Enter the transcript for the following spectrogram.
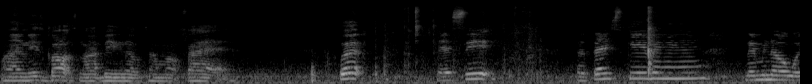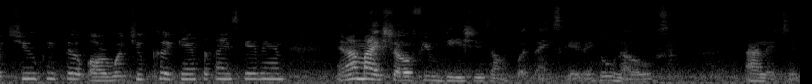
Well, this box not big enough talking about five. But that's it Thanksgiving. Let me know what you picked up or what you cooking for Thanksgiving. And I might show a few dishes on for Thanksgiving. Who knows? I'll let you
